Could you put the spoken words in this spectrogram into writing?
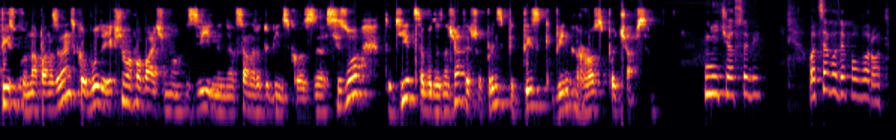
Тиску на пана Зеленського буде, якщо ми побачимо звільнення Олександра Дубінського з СІЗО, тоді це буде означати, що в принципі тиск він розпочався. Нічого собі. Оце буде поворот.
